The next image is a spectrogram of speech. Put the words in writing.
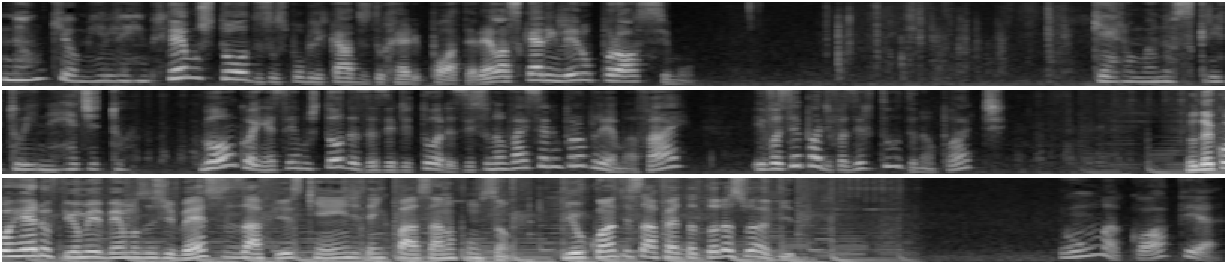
Não que eu me lembre. Temos todos os publicados do Harry Potter. Elas querem ler o próximo. Quero um manuscrito inédito. Bom, conhecemos todas as editoras. Isso não vai ser um problema, vai? E você pode fazer tudo, não pode? No decorrer do filme, vemos os diversos desafios que Andy tem que passar na função e o quanto isso afeta toda a sua vida. Uma cópia?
